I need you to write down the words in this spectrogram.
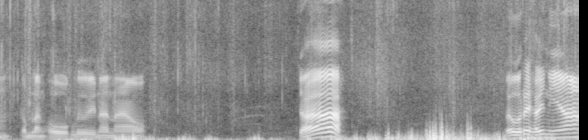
มกำลังออกเลยหน้าหนาว จ้า แล้วอะไรให้เนียง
